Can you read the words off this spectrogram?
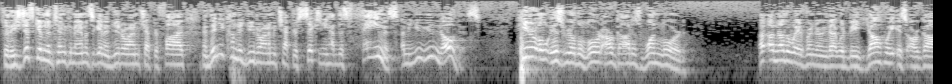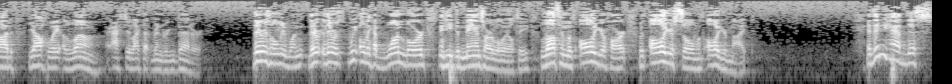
So he's just given the Ten Commandments again in Deuteronomy chapter 5. And then you come to Deuteronomy chapter 6 and you have this famous, I mean, you, you know this. Hear, O Israel, the Lord our God is one Lord. Another way of rendering that would be Yahweh is our God, Yahweh alone. I actually like that rendering better. There is only one, there, there is, we only have one Lord, and He demands our loyalty. Love Him with all your heart, with all your soul, with all your might. And then you have this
